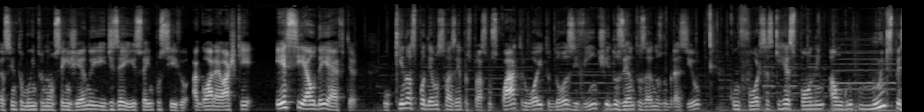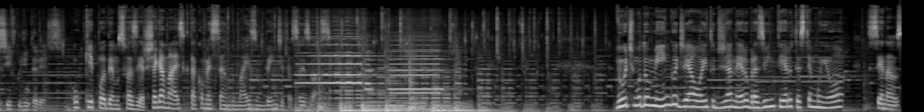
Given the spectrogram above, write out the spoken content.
Eu sinto muito não ser ingênuo e dizer isso, é impossível. Agora, eu acho que esse é o day after. O que nós podemos fazer para os próximos 4, 8, 12, 20 e 200 anos no Brasil com forças que respondem a um grupo muito específico de interesses. O que podemos fazer? Chega mais que está começando mais um Bendita Sois Vós. No último domingo, dia 8 de janeiro, o Brasil inteiro testemunhou cenas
